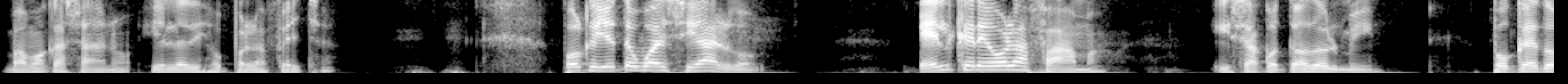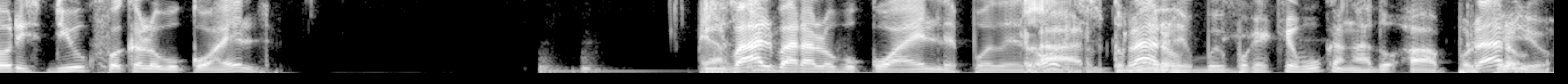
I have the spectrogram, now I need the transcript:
vamos a casarnos. Y él le dijo por la fecha. Porque yo te voy a decir algo. Él creó la fama y se acostó a dormir. Porque Doris Duke fue que lo buscó a él. Y. Bárbara lo buscó a él después de Claro, Doris. Claro. dices, ¿por qué es que buscan a, do- a Claro.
